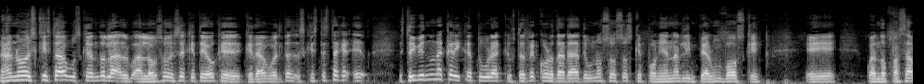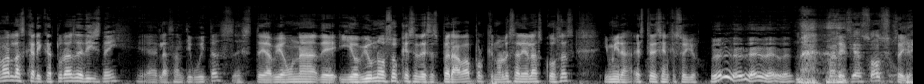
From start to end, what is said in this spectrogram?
Ah, no, es que estaba buscando la- al, al oso ese que tengo que, que da vueltas. Es que esta, esta- eh, estoy viendo una caricatura que usted recordará de unos osos que ponían a limpiar un bosque. Eh, cuando pasaban las caricaturas de Disney, eh, las antiguitas, este, había una de, y había un oso que se desesperaba porque no le salían las cosas. Y mira, este decían que soy yo. Parecía soso. Soy yo.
